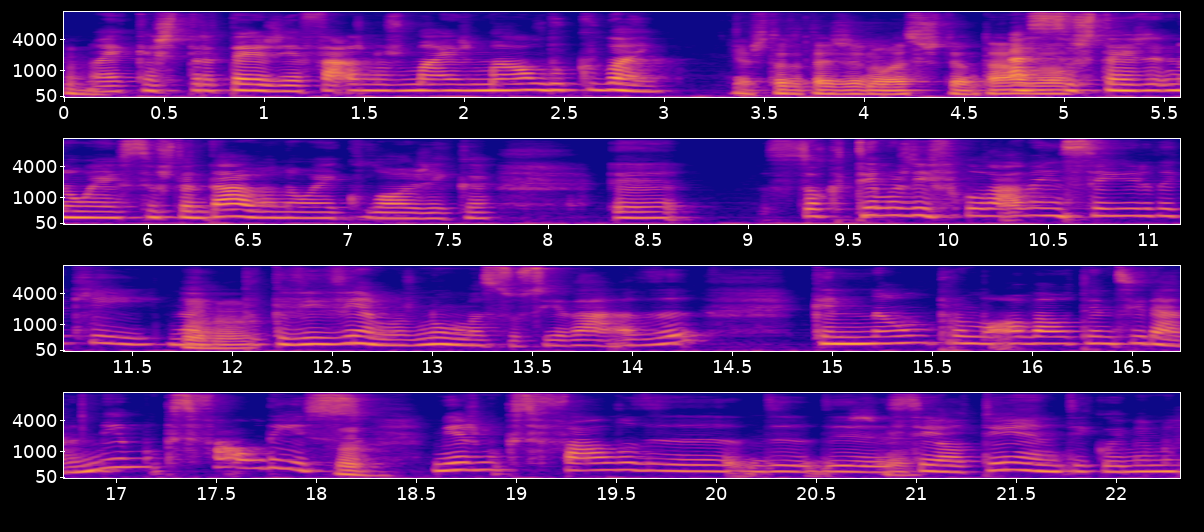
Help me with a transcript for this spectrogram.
não é? Que a estratégia faz-nos mais mal do que bem. A estratégia não é A sustentável. estratégia não é sustentável, não é ecológica. eh, só que temos dificuldade em sair daqui, não é? Porque vivemos numa sociedade que não promove a autenticidade, mesmo que se fale disso, mesmo que se fale de, de, de ser autêntico e mesmo.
